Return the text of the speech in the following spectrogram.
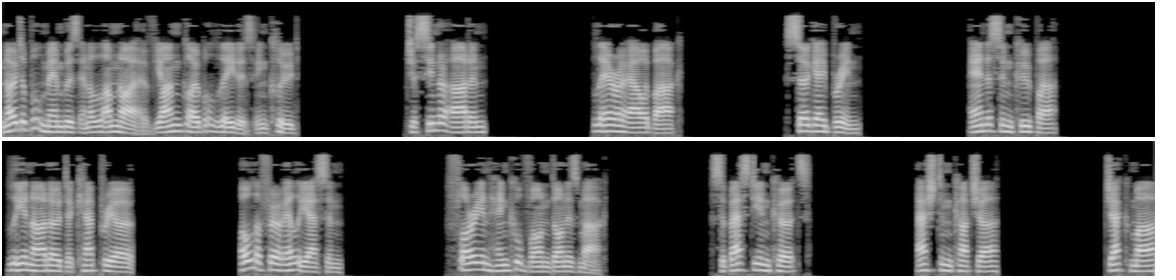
Notable members and alumni of Young Global Leaders include Jacinda Ardern Lera Auerbach Sergey Brin Anderson Cooper Leonardo DiCaprio Olafur Eliasson Florian Henckel von Donnersmarck Sebastian Kurz Ashton Kutcher Jack Ma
